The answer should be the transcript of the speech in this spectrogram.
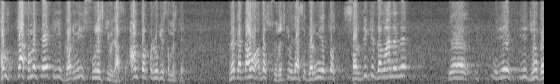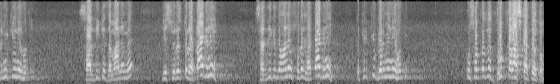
ہم کیا سمجھتے ہیں کہ یہ گرمی سورج کی وجہ سے، عام طور پر لوگ یہ سمجھتے ہیں۔ میں کہتا ہوں، اگر سورج کی وجہ سے گرمی ہے تو سردی کے زمانے میں یہ جو ہے گرمی کیوں نہیں ہوتی؟ سردی کے زمانے میں یہ سورج تو رہتا ہے کہ نہیں؟ سردی کے زمانے میں سورج رہتا ہے کہ نہیں؟ تو پھر کیوں گرمی نہیں ہوتی؟ اس وقت تو دھوپ تلاش کرتے ہو تم۔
